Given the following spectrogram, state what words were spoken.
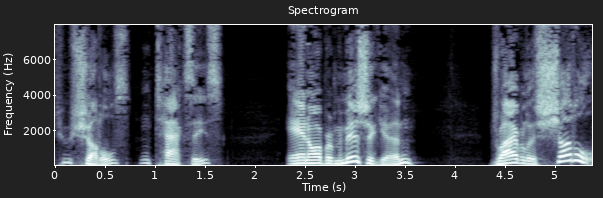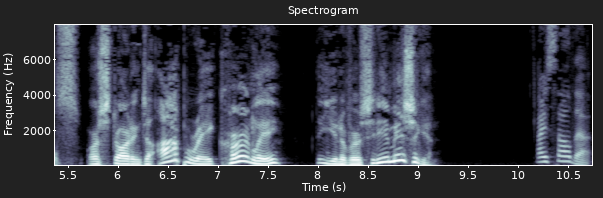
to shuttles and taxis. Ann Arbor, Michigan, driverless shuttles are starting to operate currently the University of Michigan. I saw that.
